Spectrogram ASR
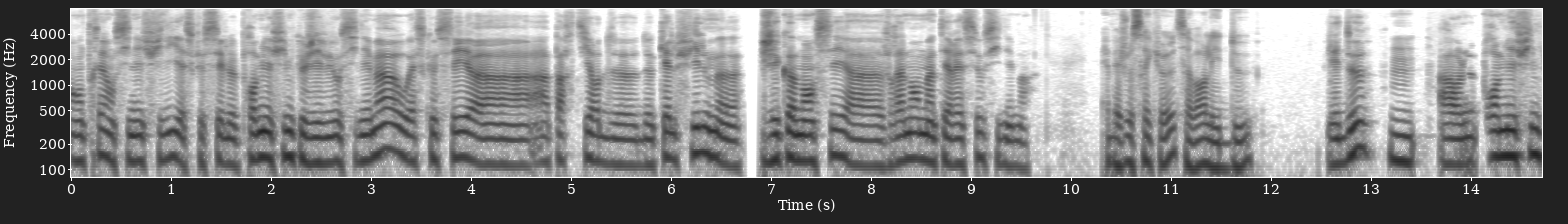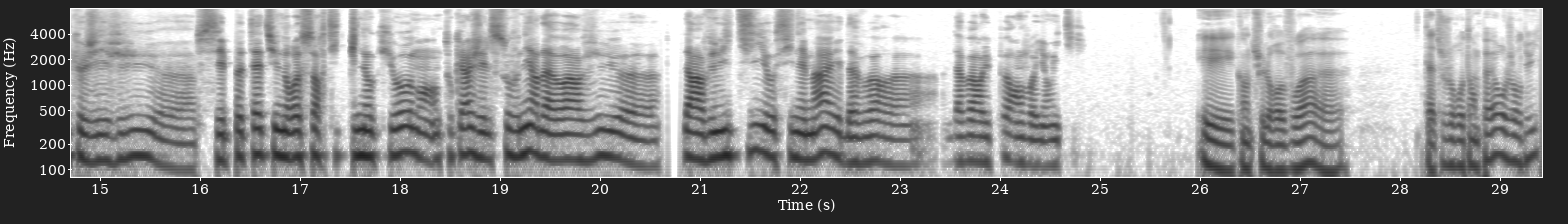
entrer en cinéphilie? Est-ce que c'est le premier film que j'ai vu au cinéma ou est-ce que c'est à partir de, de quel film j'ai commencé à vraiment m'intéresser au cinéma? Eh ben, je serais curieux de savoir les deux. Les deux? Alors, le premier film que j'ai vu, euh, c'est peut-être une ressortie de Pinocchio, mais en tout cas, j'ai le souvenir d'avoir vu, euh, d'avoir vu E.T. au cinéma et d'avoir euh, d'avoir eu peur en voyant E E.T. Et quand tu le revois, euh, t'as toujours autant peur aujourd'hui?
